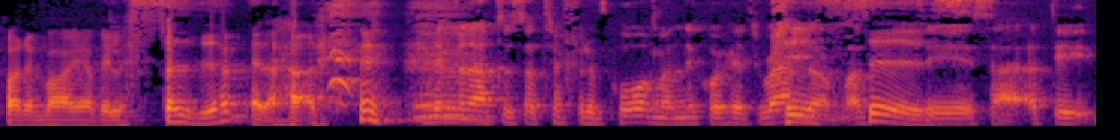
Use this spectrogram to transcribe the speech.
vad det var jag ville säga med det här. Nej men att du så här, träffade på människor helt random. Att, det, här, att det,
